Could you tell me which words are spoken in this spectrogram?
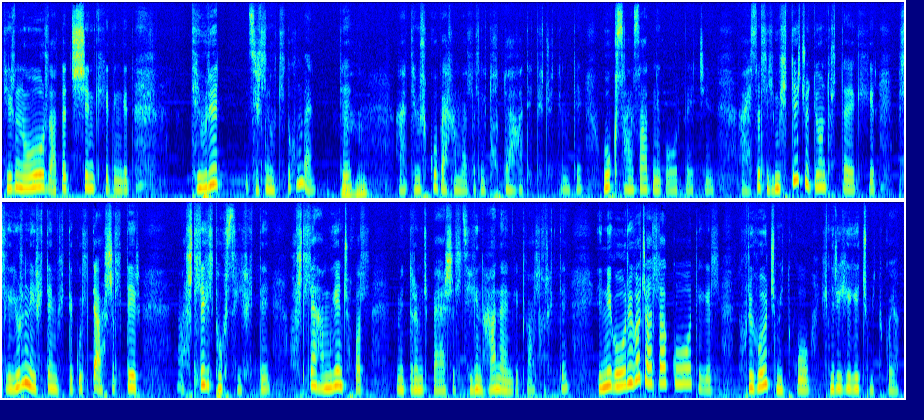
Тэр нь өөр одоо жишээ нь гэхэд ингээд тэрврээд сэрлэн хөдөлдөг хүн байна. Тэ? А тэрхгүй байх юм бол нэг дутуу хагаад идэх ч үт юм те. Үг сонсоод нэг өөр байж гин. А эсвэл эмэгтэйчүүд юун дуртай гэхээр бэлгээ ер нь эрэгтэй эмэгтэй гүлтэй оршил дээр оршлыг л төгсөх хэрэгтэй. Оршлын хамгийн чухал мэдрэмж байршил цэг нь хаана байна гэдгийг олох хэрэгтэй. Энийг өөрийгөө ч олоогүй тэгэл нөхрийнхөө ч мэдгүй эхнэрийнхээ ч мэдгүй явж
